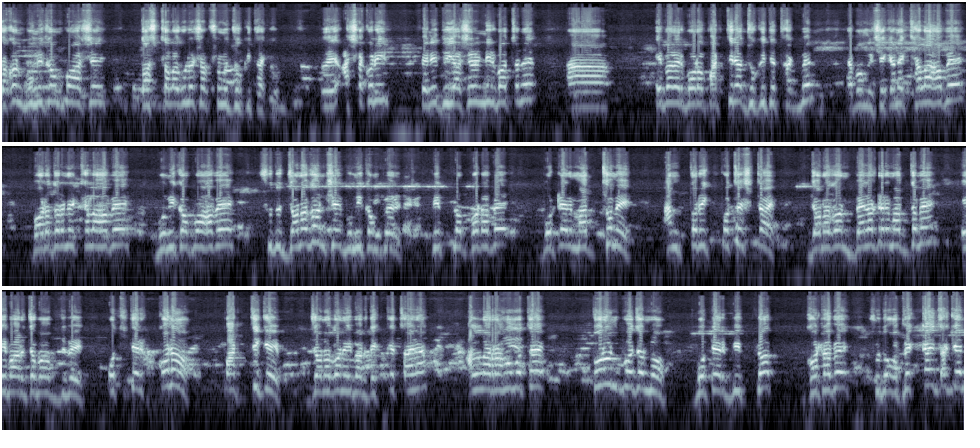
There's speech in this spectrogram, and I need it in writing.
যখন ভূমিকম্প আসে দশতলাগুলো সবসময় ঝুঁকি থাকে। তো আশা করি ফেনী দুই আসনের নির্বাচনে এবারের বড় প্রার্থীরা ঝুঁকিতে থাকবেন এবং সেখানে খেলা হবে। বড় ধরনের খেলা হবে, ভূমিকম্প হবে, শুধু জনগণ সেই ভূমিকম্পের বিপ্লব ঘটাবে। ভোটের মাধ্যমে, আন্তরিক প্রচেষ্টায় জনগণ ব্যালটের মাধ্যমে এবার জবাব দেবে। অতীতের কোনো প্রার্থীকে জনগণ এবার দেখতে চায় না। আল্লাহ রহমতে তরুণ প্রজন্ম ভোটের বিপ্লব ঘটাবে। শুধু অপেক্ষায় থাকেন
